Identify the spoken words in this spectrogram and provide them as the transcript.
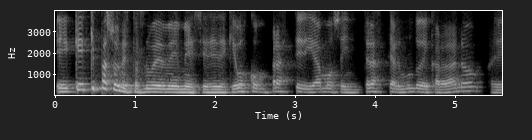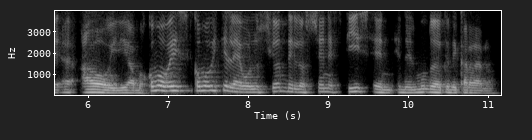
Eh, ¿qué, pasó en estos nueve meses, desde que vos compraste, digamos, e entraste al mundo de Cardano eh, a hoy, digamos? ¿Cómo, ves, ¿Cómo viste la evolución de los NFTs en, el mundo de Cardano?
